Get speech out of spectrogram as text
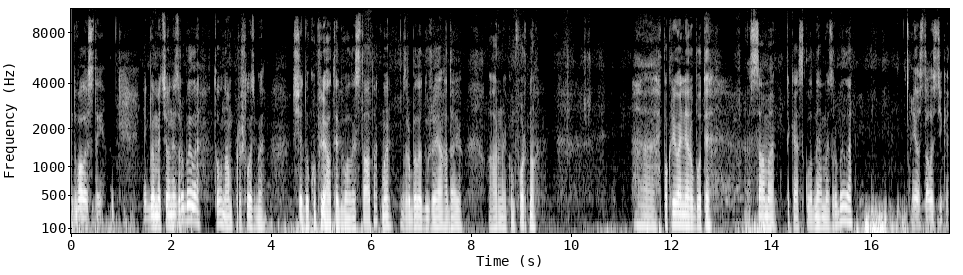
два листи. Якби ми цього не зробили, то нам прийшлось би ще докупляти два листа. А так ми зробили дуже, я гадаю, гарно і комфортно. Е, Покрівельні роботи саме таке складне ми зробили. І осталось тільки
